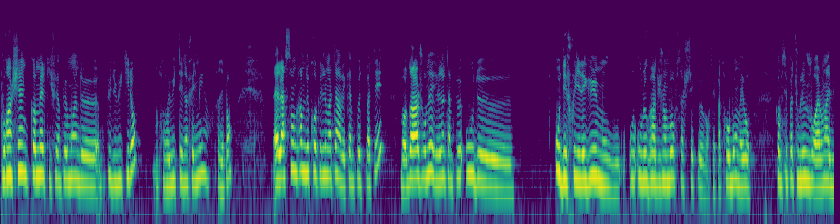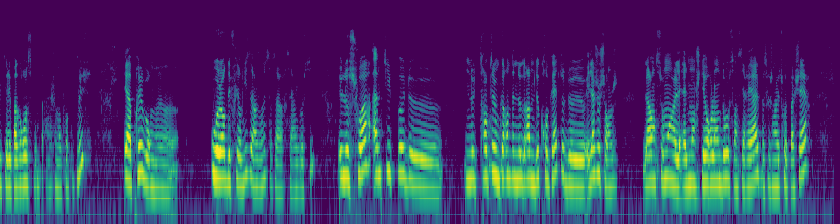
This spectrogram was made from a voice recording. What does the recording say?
Pour un chien comme elle qui fait un peu moins de... un peu plus de 8 kg, entre 8 et 9,5, ça dépend. Elle a 100 grammes de croquettes le matin avec un peu de pâté. Bon, dans la journée, elle grignote un peu ou de ou des fruits et légumes ou, le gras du jambon, ça je sais que bon, c'est pas trop bon, mais bon, comme c'est pas tous les jours, elle en a, vu qu'elle est pas grosse, bon, bah, je m'en fous un peu plus. Et après, bon, euh, ou alors des friandises dans la journée, ça, ça, arrive aussi. Et le soir, un petit peu de une trentaine ou quarantaine de grammes de croquettes, de, et là je change. Là en ce moment, elle, mange des Orlando sans céréales parce que j'en ai trouvé pas cher.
